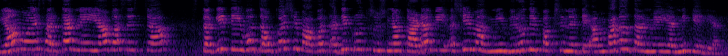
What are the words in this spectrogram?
यामुळे सरकारने या बसेसच्या स्थगिती व चौकशीबाबत अधिकृत सूचना काढावी अशी मागणी विरोधी पक्षनेते अंबादास दानवे यांनी केली आहे.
